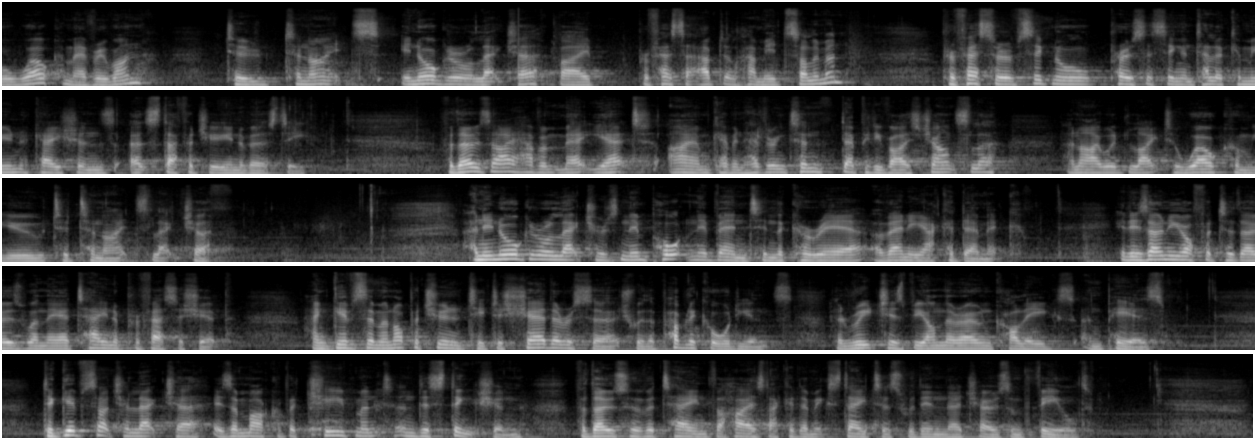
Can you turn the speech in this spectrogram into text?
Well, welcome everyone to tonight's inaugural lecture by Professor Abdel Hamid Soliman, Professor of Signal Processing and Telecommunications at Staffordshire University. For those I haven't met yet, I am Kevin Hetherington, Deputy Vice Chancellor, and I would like to welcome you to tonight's lecture. An inaugural lecture is an important event in the career of any academic. It is only offered to those when they attain a professorship and gives them an opportunity to share their research with a public audience that reaches beyond their own colleagues and peers. To give such a lecture is a mark of achievement and distinction for those who have attained the highest academic status within their chosen field.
